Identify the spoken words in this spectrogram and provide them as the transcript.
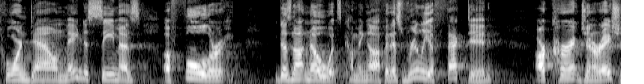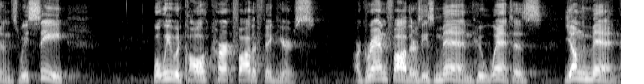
torn down, made to seem as a fool or he does not know what's coming up. And it's really affected our current generations. We see what we would call current father figures, our grandfathers, these men who went as young men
